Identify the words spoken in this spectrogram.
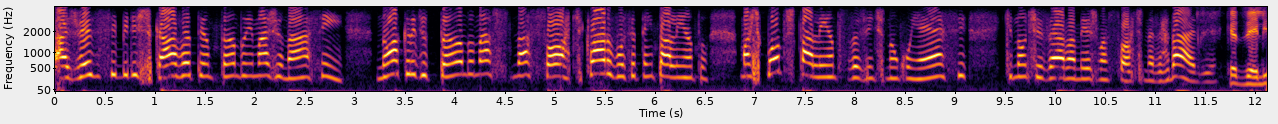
às vezes, se beliscava tentando imaginar, assim, não acreditando na, na sorte. Claro, você tem talento, mas quantos talentos a gente não conhece que não tiveram a mesma sorte, não é verdade? Quer dizer, ele,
